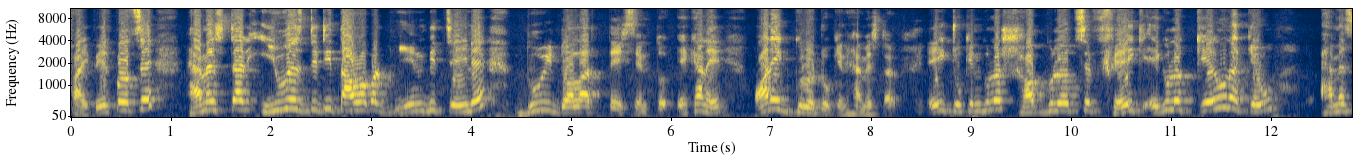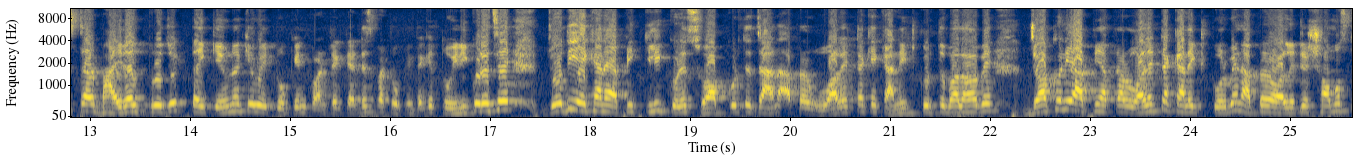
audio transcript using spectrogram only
ফাইভ এরপর হচ্ছে হ্যামেস্টার ইউএসডিটি তাও আবার বিএনবি চেইনে দুই ডলার তেইশ সেন্ট তো এখানে অনেকগুলো টোকেন হ্যামেস্টার এই টোকেনগুলো সবগুলো হচ্ছে ফেক এগুলো কেউ না কেউ হ্যামস্টার ভাইরাল প্রজেক্ট তাই কেউ না কেউ এই টোকেন কন্ট্রাক্ট অ্যাড্রেস বা টোকেনটাকে তৈরি করেছে। যদি এখানে আপনি ক্লিক করে সোয়াপ করতে চান, আপনার ওয়ালেটটাকে কানেক্ট করতে বলা হবে। যখনই আপনি আপনার ওয়ালেটটা কানেক্ট করবেন, আপনার ওয়ালেটের সমস্ত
